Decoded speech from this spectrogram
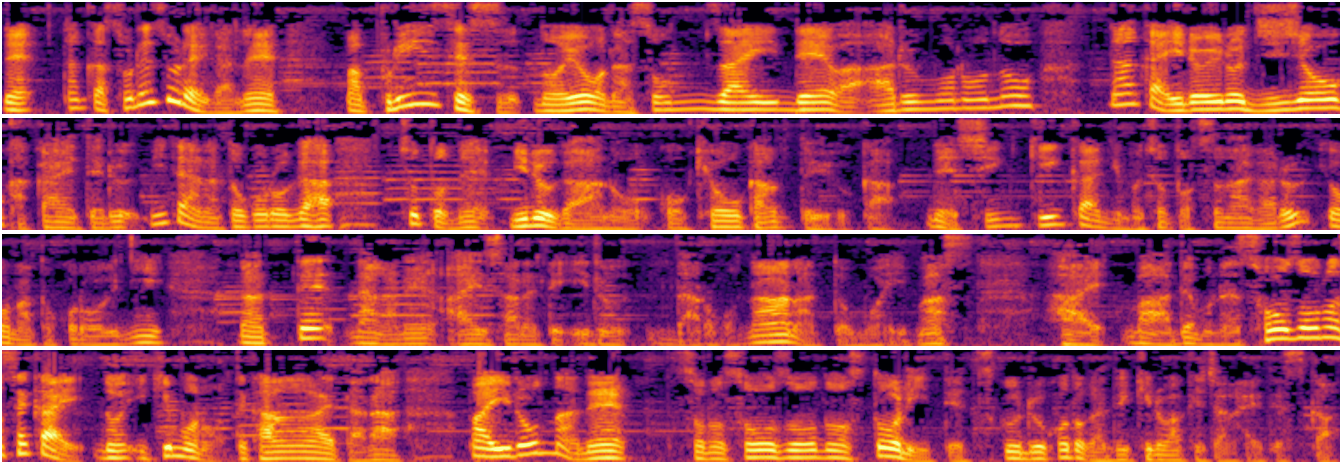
ね、なんかそれぞれがね、まあ、プリンセスのような存在ではあるものの、なんかいろいろ事情を抱えてるみたいなところが、ちょっとね、見る側のこう共感というか、ね、親近感にもちょっとつながるようなところになって長年愛されているんだろうなぁなんて思います。はい。まあでもね、想像の世界の生き物って考えたら、まあいろんなね、その想像のストーリーって作ることができるわけじゃないですか。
